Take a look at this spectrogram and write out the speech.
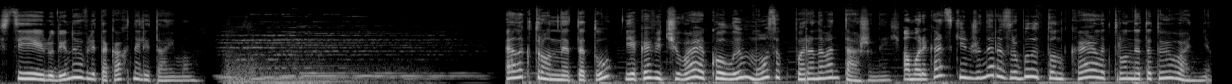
з цією людиною в літаках не літаємо. Електронне тату, яке відчуває, коли мозок перенавантажений. Американські інженери зробили тонке електронне татуювання,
